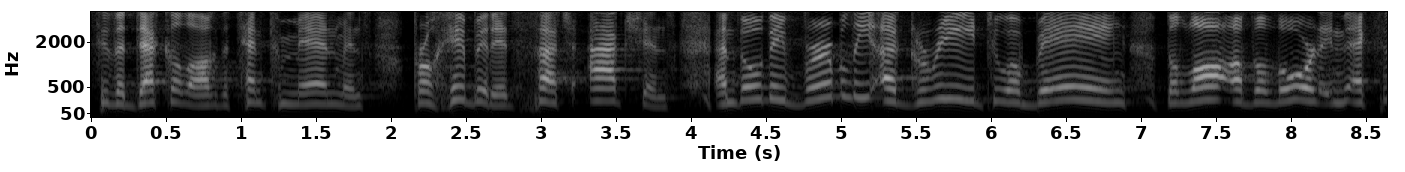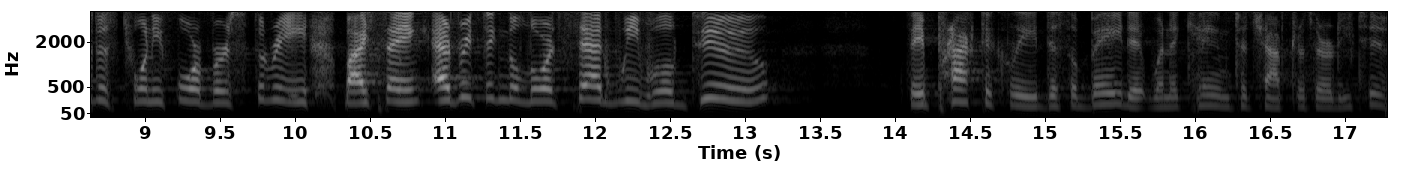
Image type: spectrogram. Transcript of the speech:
See, the Decalogue, the Ten Commandments, prohibited such actions. And though they verbally agreed to obeying the law of the Lord in Exodus 24, verse 3, by saying, Everything the Lord said we will do, they practically disobeyed it when it came to chapter 32.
